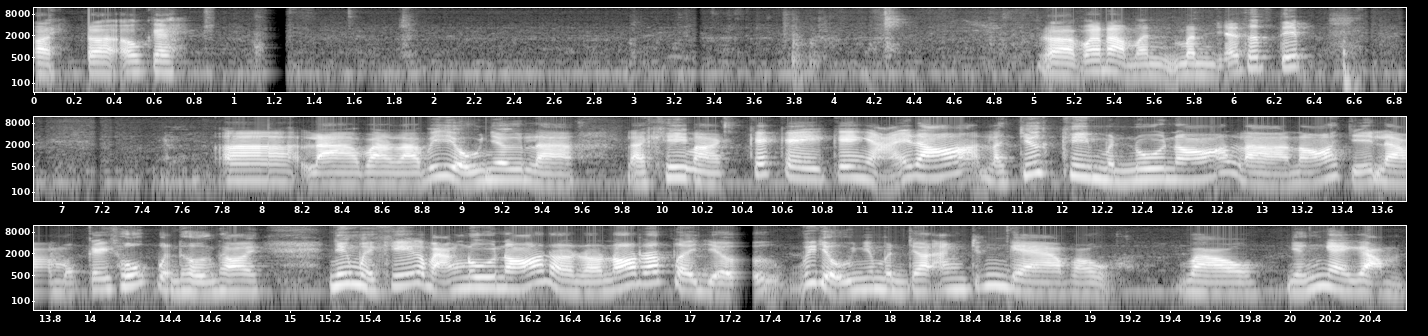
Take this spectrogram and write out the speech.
rồi rồi, ok. Rồi, bắt đầu mình mình giải thích tiếp à, là và là ví dụ như là là khi mà cái cây cây ngải đó là trước khi mình nuôi nó là nó chỉ là một cây thuốc bình thường thôi. Nhưng mà khi các bạn nuôi nó rồi rồi nó rất là dữ. Ví dụ như mình cho ăn trứng gà vào vào những ngày gầm.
